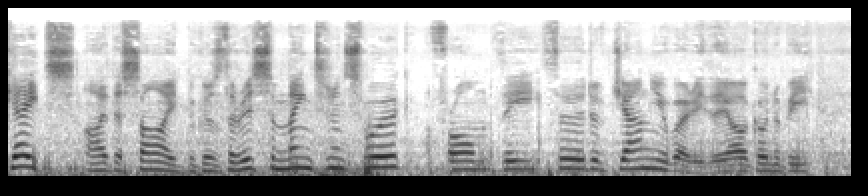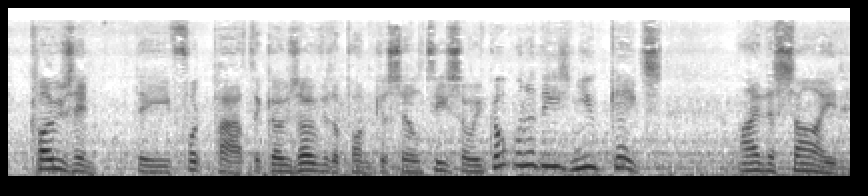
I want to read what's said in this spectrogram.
gates either side because there is some maintenance work from the 3rd of January. They are going to be closing the footpath that goes over the Pontcysyllte. So we've got one of these new gates either side.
